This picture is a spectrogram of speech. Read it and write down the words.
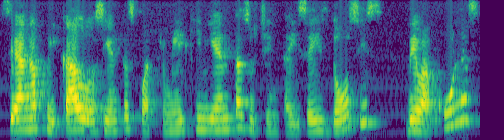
se han aplicado 204.586 dosis de vacunas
